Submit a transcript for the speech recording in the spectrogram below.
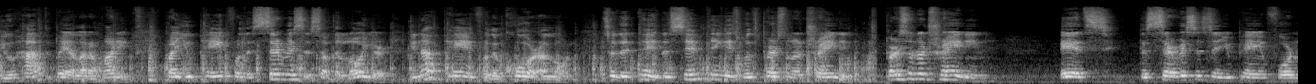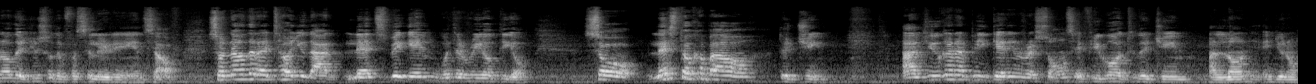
You have to pay a lot of money. But you pay for the services of the lawyer. You're not paying for the court alone. So the, the same thing is with personal training. Personal training, it's the services that you're paying for, not the use of the facility itself. So now that I tell you that, let's begin with the real deal. So let's talk about the gym. Are you gonna be getting results if you go to the gym alone and you don't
